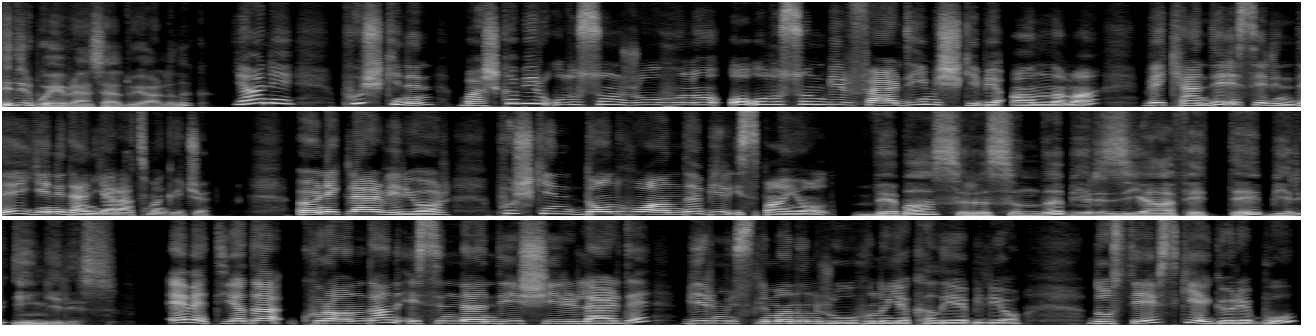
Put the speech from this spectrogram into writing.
Nedir bu evrensel duyarlılık? Yani Pushkin'in başka bir ulusun ruhunu o ulusun bir ferdiymiş gibi anlama ve kendi eserinde yeniden yaratma gücü. Örnekler veriyor, Pushkin Don Juan'da bir İspanyol, Veba sırasında bir ziyafette bir İngiliz. evet ya da Kur'an'dan esinlendiği şiirlerde bir Müslümanın ruhunu yakalayabiliyor. Dostoyevski'ye göre bu,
